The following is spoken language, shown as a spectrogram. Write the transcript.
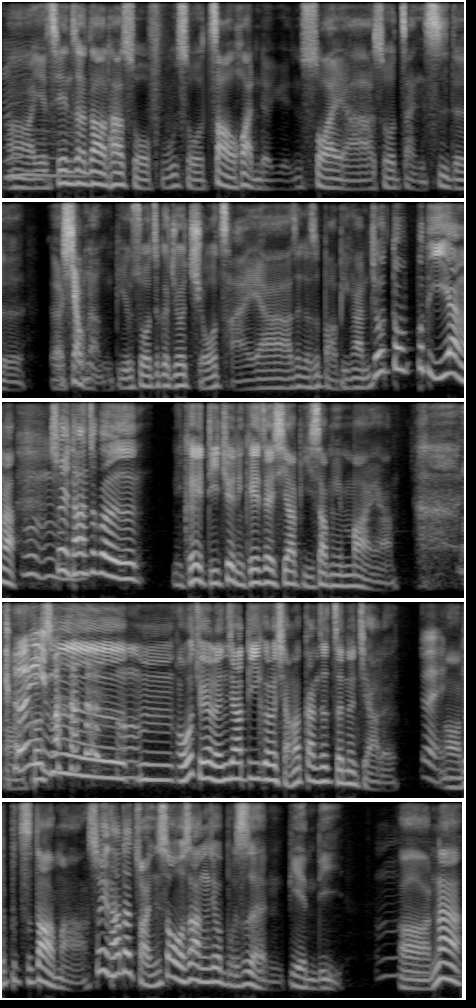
啊、嗯。也牵涉到他所符所召唤的元帅啊，所展示的呃效能，比如说这个就求财啊，这个是保平安，就都不一样啊。嗯嗯所以它这个你可以的确你可以在虾皮上面卖啊，可以吗？嗯，我觉得人家第一个想到干这真的假的对，哦，都不知道嘛，所以它的转售上就不是很便利嗯哦。那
